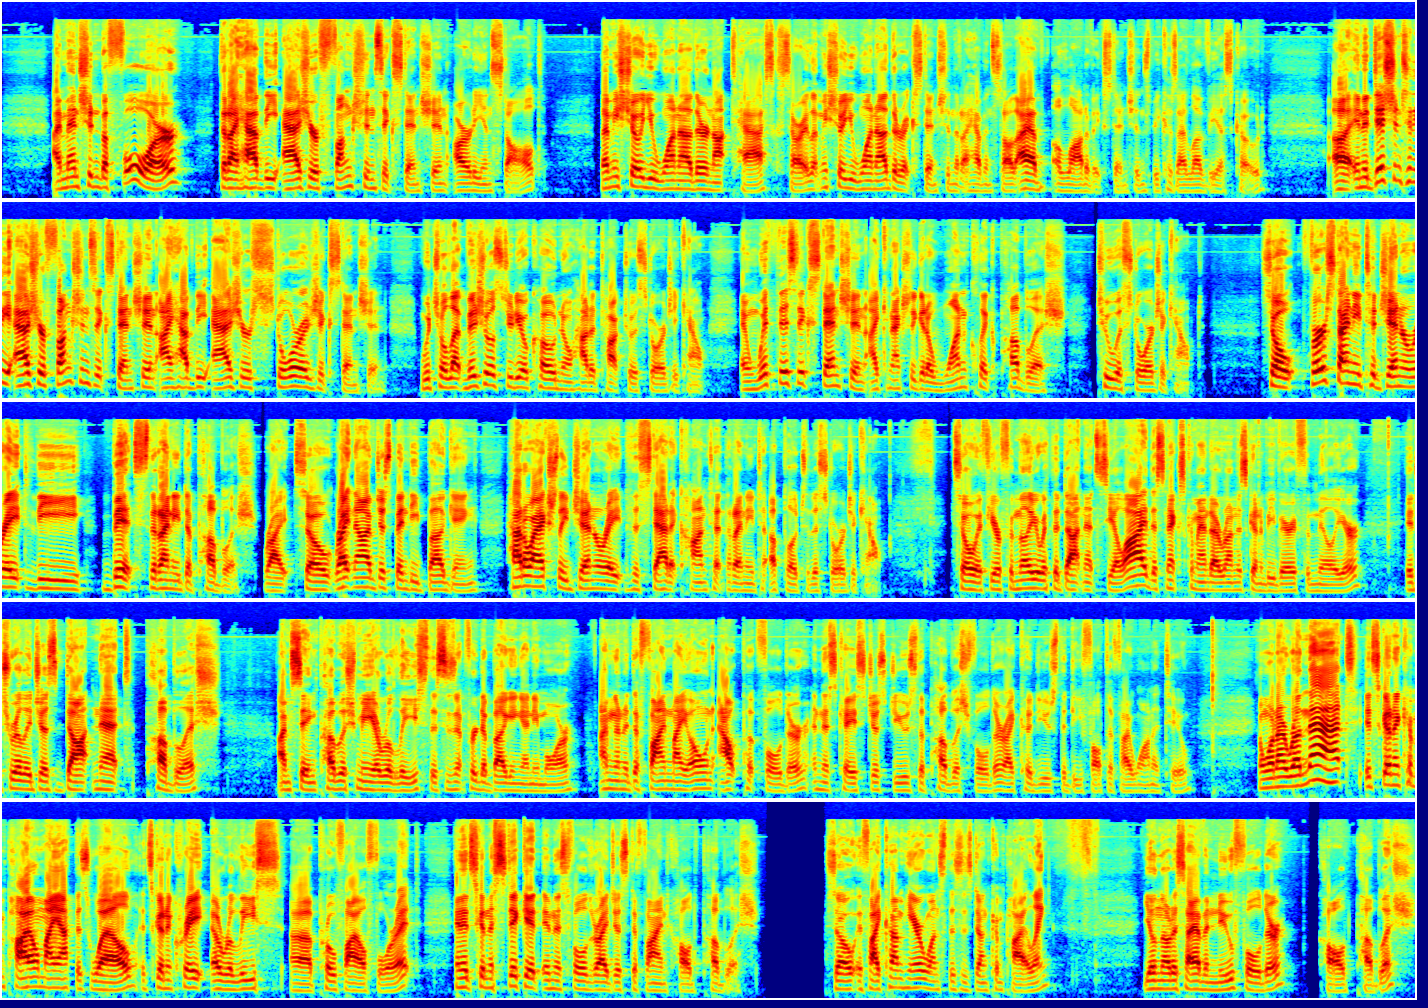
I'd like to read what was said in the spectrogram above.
I mentioned before that I have the Azure Functions extension already installed. Let me show you one other, not task, sorry. Let me show you one other extension that I have installed. I have a lot of extensions because I love VS Code. Uh, in addition to the Azure Functions extension, I have the Azure Storage extension, which will let Visual Studio Code know how to talk to a storage account. And with this extension, I can actually get a one-click publish to a storage account. So first I need to generate the bits that I need to publish, right? So right now I've just been debugging. How do I actually generate the static content that I need to upload to the storage account? So if you're familiar with the .NET CLI, this next command I run is going to be very familiar. It's really just .NET publish. I'm saying publish me a release. This isn't for debugging anymore. I'm going to define my own output folder. In this case, just use the publish folder. I could use the default if I wanted to. And when I run that, it's going to compile my app as well. It's going to create a release uh, profile for it. And it's going to stick it in this folder I just defined called publish. So if I come here once this is done compiling, you'll notice I have a new folder called publish.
